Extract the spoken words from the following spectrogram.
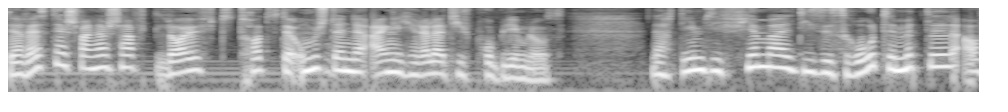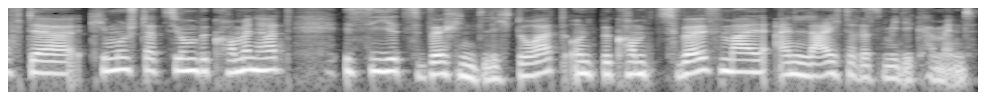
Der Rest der Schwangerschaft läuft trotz der Umstände eigentlich relativ problemlos. Nachdem sie viermal dieses rote Mittel auf der Chemostation bekommen hat, ist sie jetzt wöchentlich dort und bekommt zwölfmal ein leichteres Medikament.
